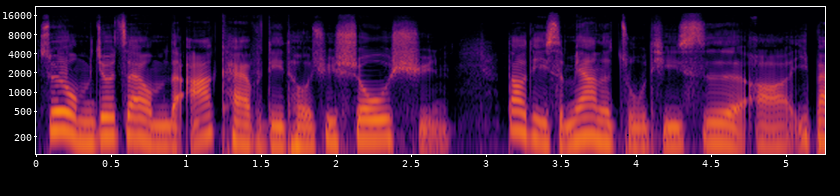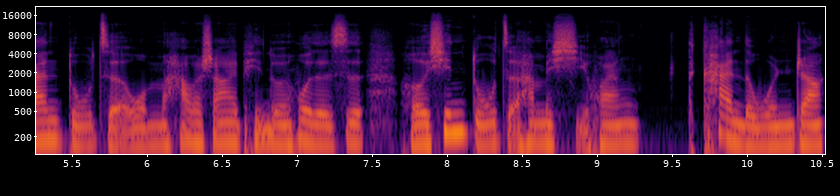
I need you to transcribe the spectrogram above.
所以我们就在我们的 archive 里头去搜寻，到底什么样的主题是啊，一般读者，我们哈佛商业评论或者是核心读者他们喜欢。看的文章，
